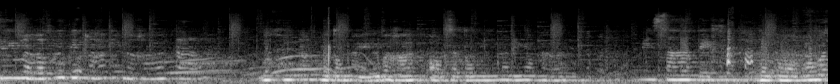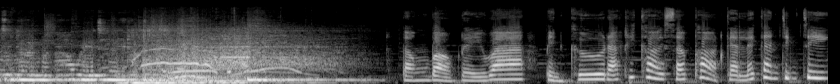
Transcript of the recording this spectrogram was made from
จริงเหรอคะเพื่อนพิทักษ์เลยเหรอคะแล้วคุณนั่งอยู่ตรงไหนหรือเปล่าคะ ออกจากตรงนี้มาหรือยังคะไม่ทราบเลยค่ะเดี๋ยวบอกนะว่าจะเดินมาหน้าเวทีต้องบอกเลยว่าเป็นคู่รักที่คอยซัพพอร์ตกันและกันจริง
